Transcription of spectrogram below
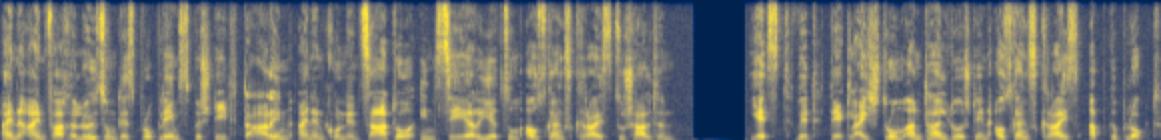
Eine einfache Lösung des Problems besteht darin, einen Kondensator in Serie zum Ausgangskreis zu schalten. Jetzt wird der Gleichstromanteil durch den Ausgangskreis abgeblockt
